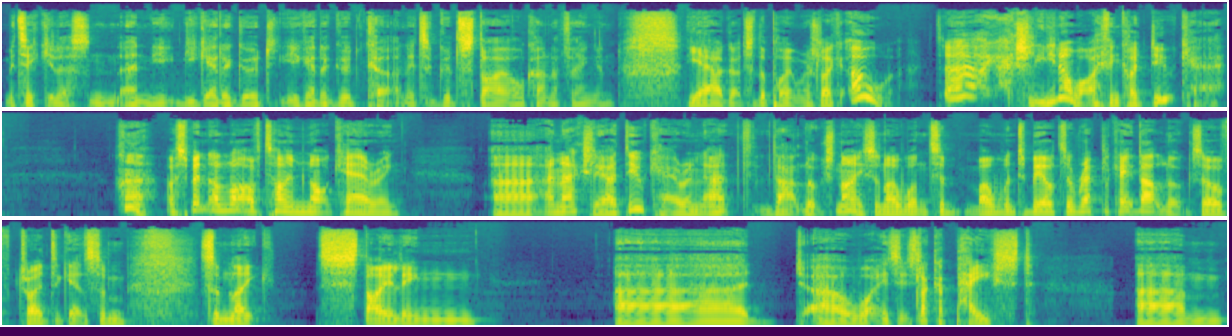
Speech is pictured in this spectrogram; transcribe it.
meticulous and and you, you, get a good you get a good cut and it's a good style kind of thing. And yeah, I got to the point where it's like, oh, uh, actually, you know what? I think I do care. Huh? I've spent a lot of time not caring. Uh, and actually, I do care, and that that looks nice, and I want to I want to be able to replicate that look. So I've tried to get some some like styling uh, oh, what is it? It's like a paste. Um,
